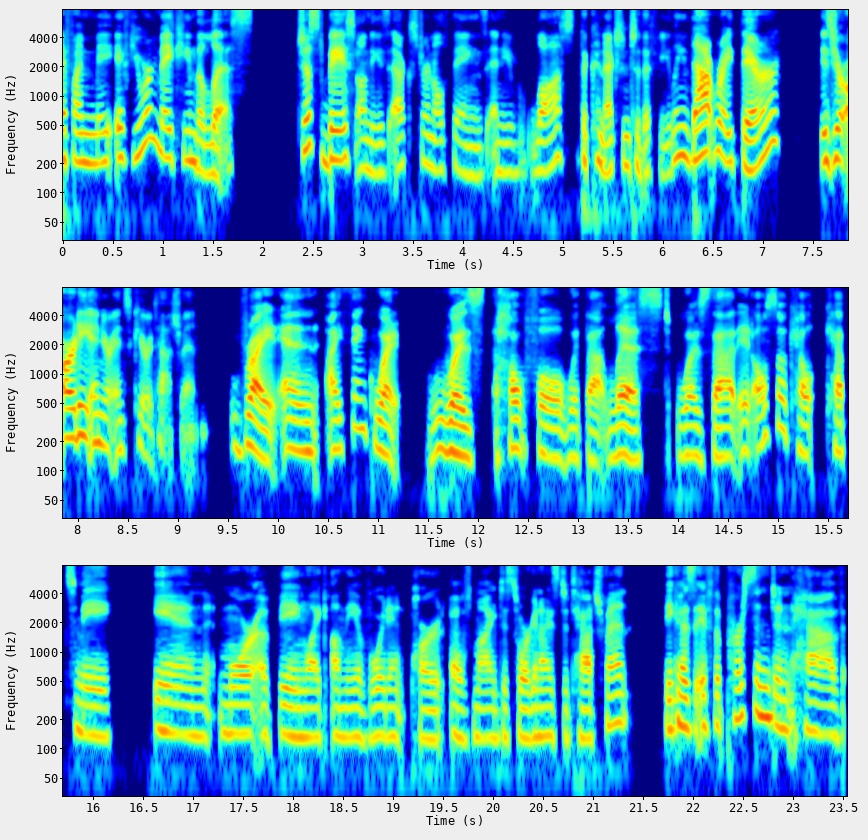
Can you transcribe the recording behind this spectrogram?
if I'm ma- if you're making the list, just based on these external things and you've lost the connection to the feeling, that right there is you're already in your insecure attachment. Right. And I think what was helpful with that list was that it also kept me in more of being like on the avoidant part of my disorganized attachment. Because if the person didn't have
